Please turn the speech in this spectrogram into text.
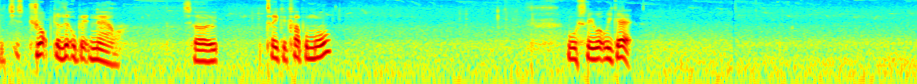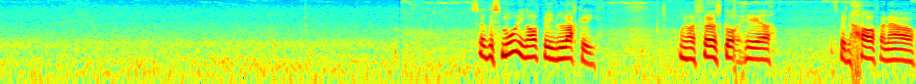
It just dropped a little bit now. So take a couple more. We'll see what we get. So this morning I've been lucky. When I first got here, it's been half an hour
